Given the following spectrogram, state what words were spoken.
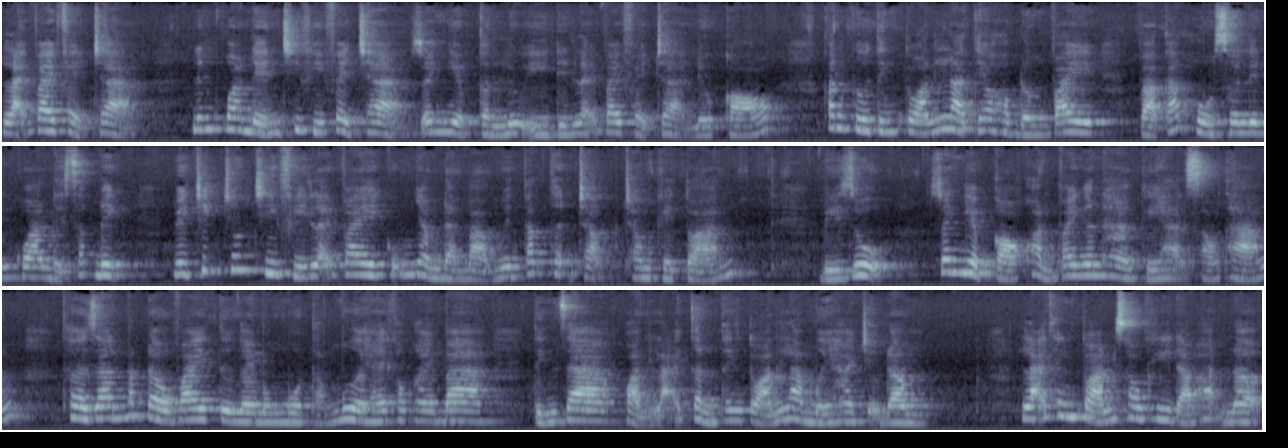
Lãi vay phải trả Liên quan đến chi phí phải trả, doanh nghiệp cần lưu ý đến lãi vay phải trả nếu có. Căn cứ tính toán là theo hợp đồng vay và các hồ sơ liên quan để xác định Việc trích trước chi phí lãi vay cũng nhằm đảm bảo nguyên tắc thận trọng trong kế toán. Ví dụ, doanh nghiệp có khoản vay ngân hàng kỳ hạn 6 tháng, thời gian bắt đầu vay từ ngày 1 tháng 10 2023, tính ra khoản lãi cần thanh toán là 12 triệu đồng. Lãi thanh toán sau khi đáo hạn nợ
